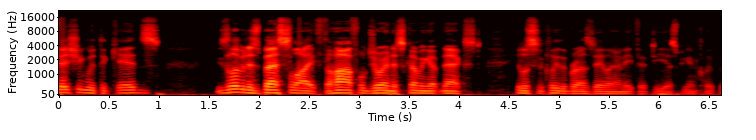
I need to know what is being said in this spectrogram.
fishing with the kids. He's living his best life. The Hoff will join us coming up next. You listen to Cleveland Browns Daily on 850 ESPN Cleveland.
